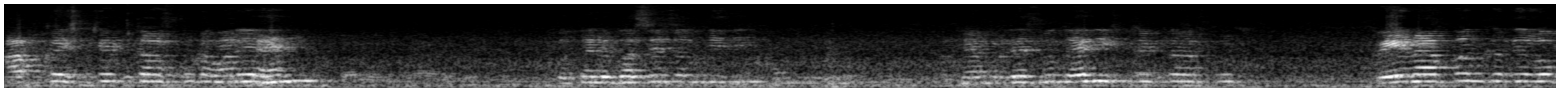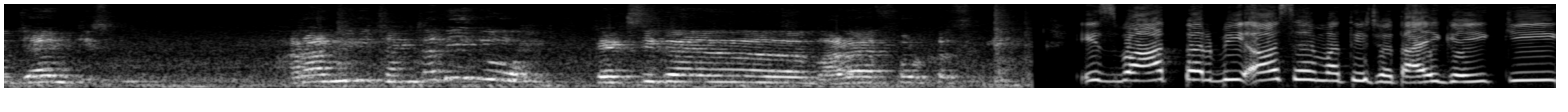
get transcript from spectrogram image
आपका स्टेट ट्रांसपोर्ट हमारे यहाँ है तो पहले बसें चलती थी। अपने प्रदेश में तो है नहीं स्टेट ट्रांसपोर्ट ट्रेन आप बंद करके लोग जाएँगे किस हर आदमी की क्षमता नहीं कि वो टैक्सी का भाड़ा अफोर्ड कर सके। इस बात पर भी असहमति जताई गई कि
